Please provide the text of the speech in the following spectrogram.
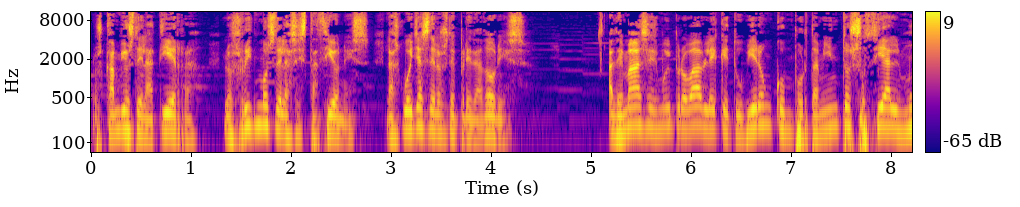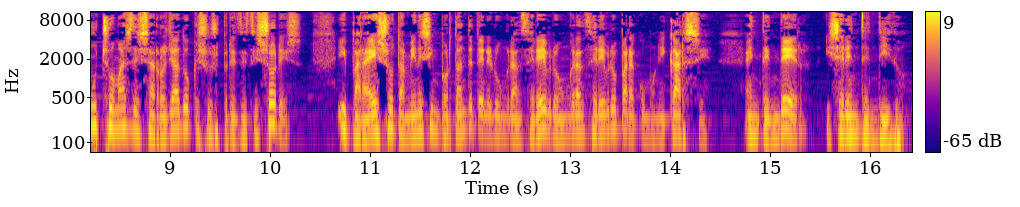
los cambios de la tierra, los ritmos de las estaciones, las huellas de los depredadores, Además, es muy probable que tuviera un comportamiento social mucho más desarrollado que sus predecesores, y para eso también es importante tener un gran cerebro, un gran cerebro para comunicarse, entender y ser entendido.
